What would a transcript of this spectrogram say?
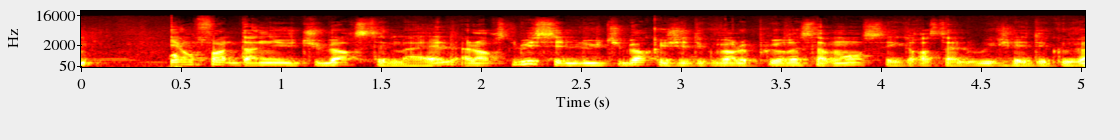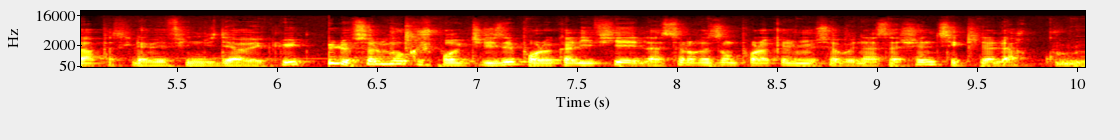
Et enfin le dernier youtubeur c'était Maël. Alors lui c'est le youtubeur que j'ai découvert le plus récemment, c'est grâce à Louis que je l'ai découvert parce qu'il avait fait une vidéo avec lui. Le seul mot que je pourrais utiliser pour le qualifier et la seule raison pour laquelle je me suis abonné à sa chaîne c'est qu'il a l'air cool.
